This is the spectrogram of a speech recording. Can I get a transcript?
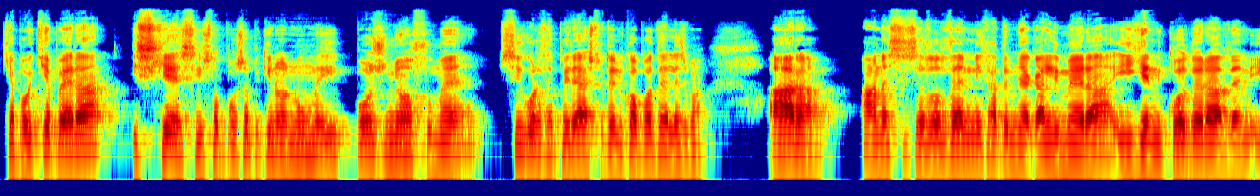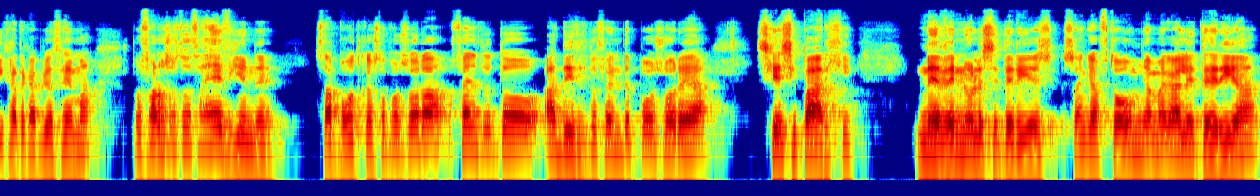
Και από εκεί και πέρα, η σχέση, το πώς επικοινωνούμε ή πώς νιώθουμε, σίγουρα θα επηρεάσει το τελικό αποτέλεσμα. Άρα, αν εσείς εδώ δεν είχατε μια καλή μέρα ή γενικότερα δεν είχατε κάποιο θέμα, προφανώς αυτό θα έβγαινε στα podcast. Όπως τώρα φαίνεται το αντίθετο, φαίνεται πόσο ωραία σχέση υπάρχει. Ναι, δεν είναι όλες οι εταιρείες σαν κι αυτό. Μια μεγάλη εταιρεία,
